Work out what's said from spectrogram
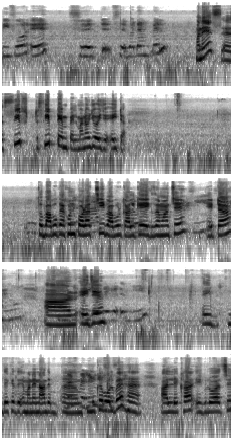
before a Shiva temple মানে শিফট শিফ টেম্পল মানে ওই যে ওই যে এইটা তো বাবুকে এখন পড়াচ্ছি বাবুর কালকে এক্সাম আছে এটা। আর এই যে এই দেখে মানে না দে- মুখে বলবে হ্যাঁ আর লেখা এগুলো আছে।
